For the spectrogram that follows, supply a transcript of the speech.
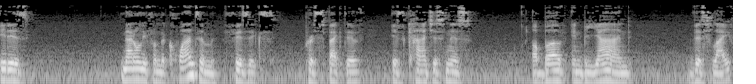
it is not only from the quantum physics perspective is consciousness above and beyond this life.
